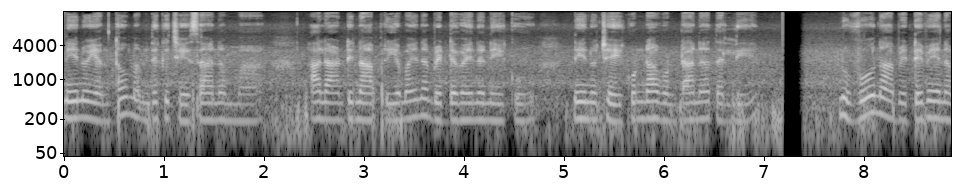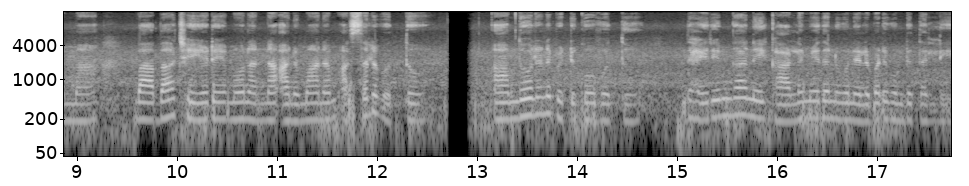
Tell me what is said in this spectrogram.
నేను ఎంతో మందికి చేశానమ్మా. అలాంటి నా ప్రియమైన బిడ్డవైన నీకు నేను చేయకుండా ఉంటానా తల్లి? నువ్వు నా బిడ్డవేనమ్మా. బాబా చేయడేమోనన్న అనుమానం అస్సలు వద్దు. ఆందోళన పెట్టుకోవద్దు. ధైర్యంగా నీ కాళ్ళ మీద నువ్వు నిలబడి ఉండు తల్లి.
